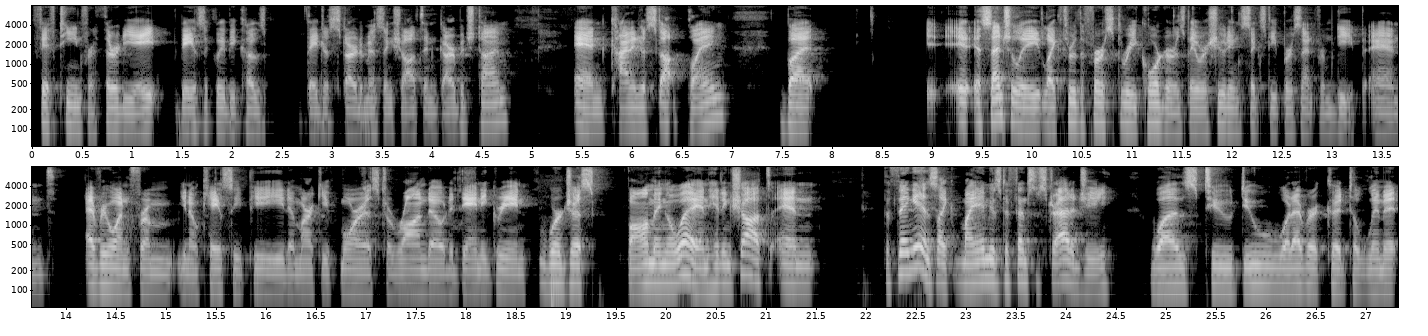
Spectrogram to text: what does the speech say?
15 for 38, basically because they just started missing shots in garbage time and kind of just stopped playing. But it, it essentially, like through the first three quarters, they were shooting 60% from deep. And everyone from you know KCP to Markieff Morris to Rondo to Danny Green were just bombing away and hitting shots. And the thing is, like Miami's defensive strategy was to do whatever it could to limit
